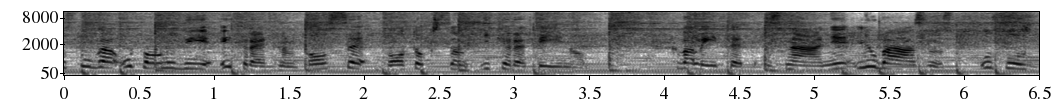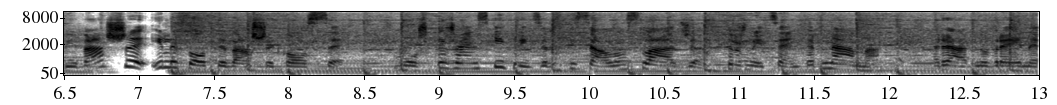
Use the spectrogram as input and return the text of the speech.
usluga u ponudi je i tretman kose, botoksom i keratinom. Kvalitet, znanje, ljubaznost u službi vaše i lepote vaše kose. Muško-ženski frizerski salon Slađa, tržni centar Nama. Radno vreme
